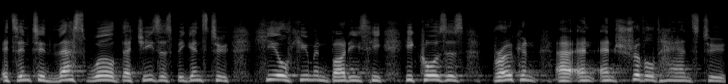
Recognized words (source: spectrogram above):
It's into this world that Jesus begins to heal human bodies. He, he causes broken uh, and, and shriveled hands to,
